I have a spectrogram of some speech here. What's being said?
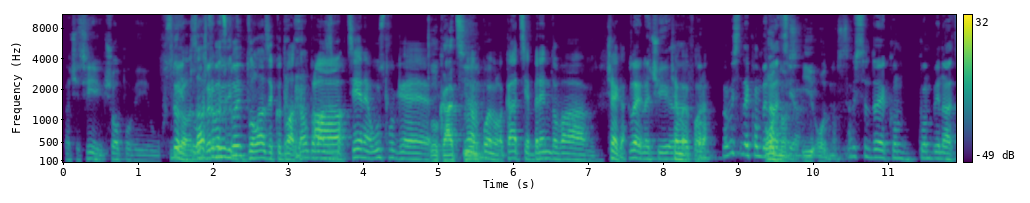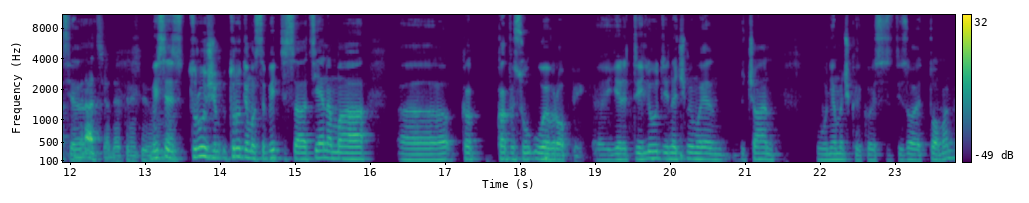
Znači svi shopovi u svijetu, Dobro, u zašto Hrvatskoj. ljudi dolaze kod vas? Da li dolaze zbog cijene, usluge, Lokacije, nemam pojma, lokacije, brendova, čega? Gle, znači, Čemu je e, fora? kom- pa mislim da je odnos kombinacija. i odnos. Mislim da je kom- kombinacija. Kombinacija, definitivno. Mi se stružim, trudimo se biti sa cijenama uh, kak- kakve su u Europi. E, Jer ti ljudi, znači mi imamo jedan dućan u Njemačkoj koji se ti zove Toman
